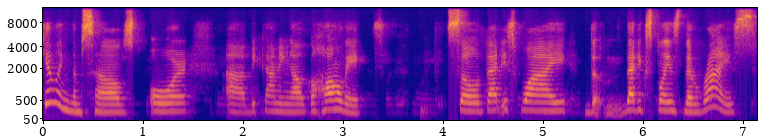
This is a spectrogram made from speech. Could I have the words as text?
killing themselves or uh, becoming alcoholics. So that is why the, that explains the rise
